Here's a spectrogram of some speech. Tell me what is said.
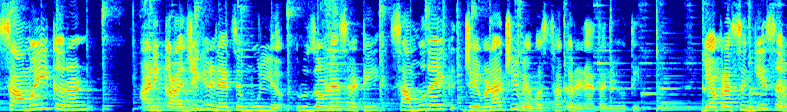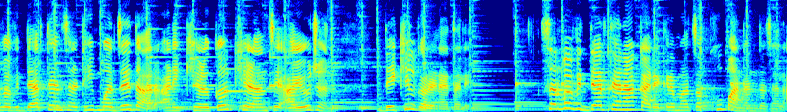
सामयीकरण आणि काळजी घेण्याचे मूल्य रुजवण्यासाठी सामुदायिक जेवणाची व्यवस्था करण्यात आली होती. या प्रसंगी सर्व विद्यार्थ्यांसाठी मजेदार आणि खेळकर खेळांचे आयोजन देखील करण्यात आले. सर्व विद्यार्थ्यांना कार्यक्रमाचा खूप आनंद झाला.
